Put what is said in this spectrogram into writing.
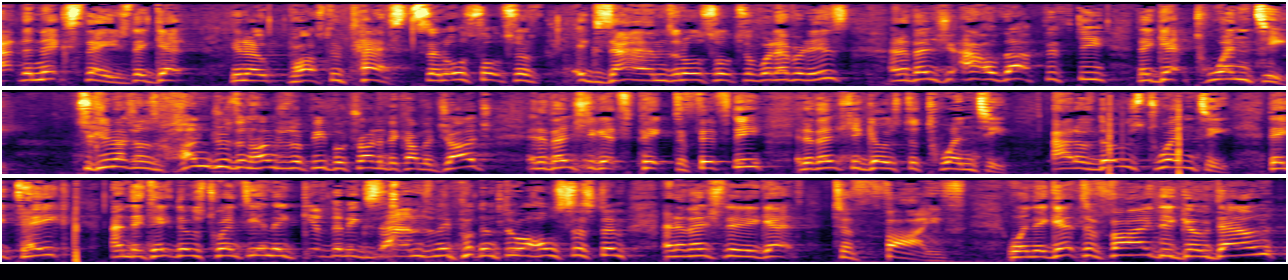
At the next stage, they get, you know, pass through tests and all sorts of exams and all sorts of whatever it is, and eventually out of that 50, they get 20 so you can imagine there's hundreds and hundreds of people trying to become a judge. It eventually gets picked to 50. It eventually goes to 20. Out of those 20, they take, and they take those 20 and they give them exams and they put them through a whole system and eventually they get to 5. When they get to 5, they go down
